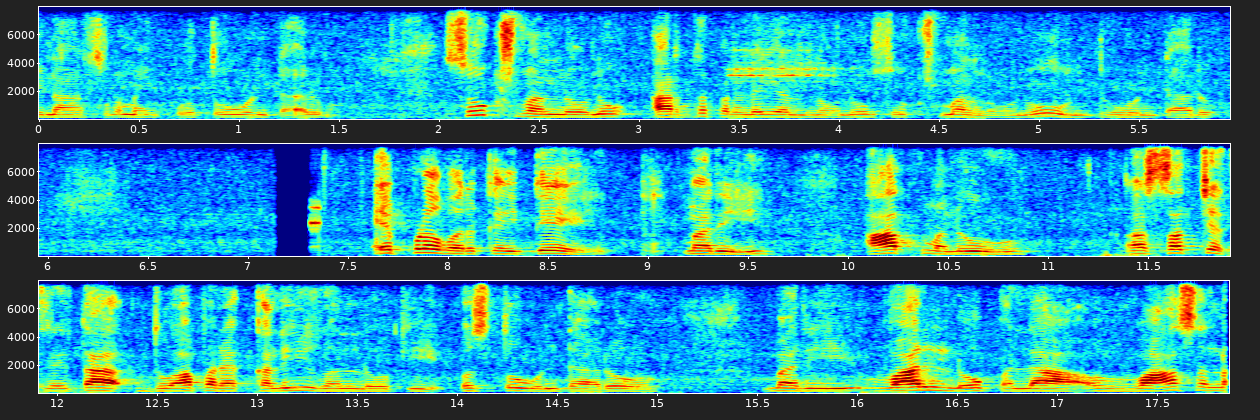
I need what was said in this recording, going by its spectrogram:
వినాశనం అయిపోతూ ఉంటారు. సూక్ష్మంలోనూ అర్ధ ప్రళయంలోనూ సూక్ష్మంలోనూ ఉంటూ ఉంటారు. ఎప్పటి వరకైతే మరి ఆత్మలు సత్యత్రేత ద్వాపర కలియుగంలోకి వస్తూ ఉంటారో. మరి వారి లోపల వాసన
